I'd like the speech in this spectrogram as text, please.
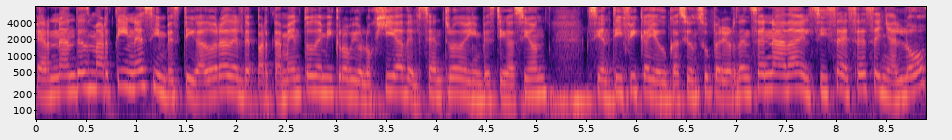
Hernández Martínez, investigadora del Departamento de Microbiología del Centro de Investigación Científica y Educación Superior de Ensenada, el CICES, señaló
